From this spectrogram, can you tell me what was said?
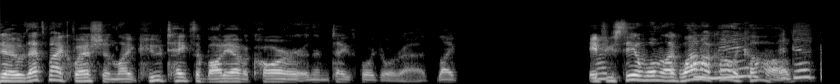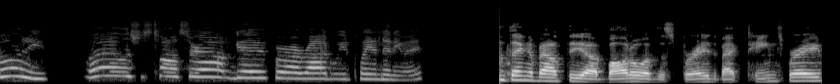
know, that's my question. Like, who takes a body out of a car and then takes for a joyride? Like, if Like, you see a woman, like, why oh not call man, the a dead body. Well, let's just toss her out and go for our ride we'd planned anyway. One thing about the uh, bottle of the spray, the Bactine spray,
